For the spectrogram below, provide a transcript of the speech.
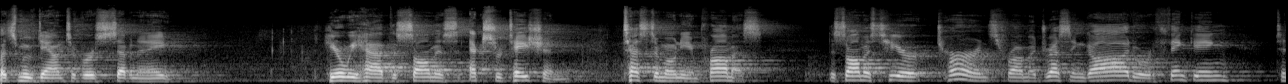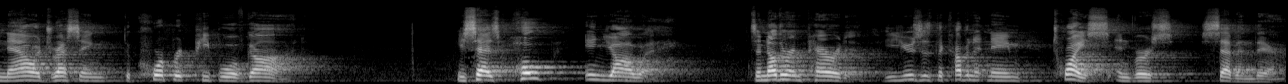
Let's move down to verse 7 and 8. Here we have the psalmist's exhortation, testimony, and promise. The psalmist here turns from addressing God or thinking to now addressing the corporate people of God. He says, Hope in Yahweh. It's another imperative. He uses the covenant name twice in verse 7 there.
